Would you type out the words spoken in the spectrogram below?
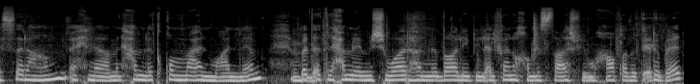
سلام. إحنا من حملة قم مع المعلم. بدأت الحملة مشوارها النضالي بال 2015 في محافظة إربد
